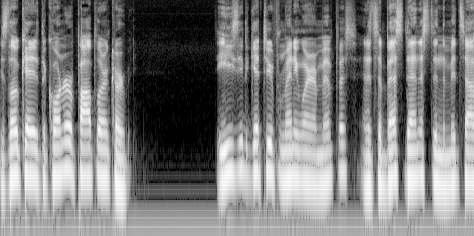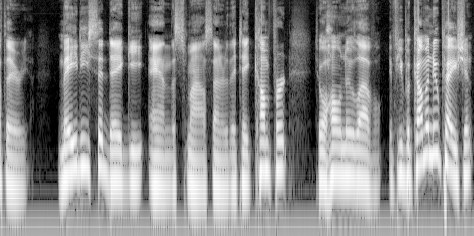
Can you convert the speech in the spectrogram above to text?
is located at the corner of Poplar and Kirby. It's Easy to get to from anywhere in Memphis, and it's the best dentist in the Mid-South area. Mady Sadeghi and the Smile Center. They take comfort to a whole new level. If you become a new patient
